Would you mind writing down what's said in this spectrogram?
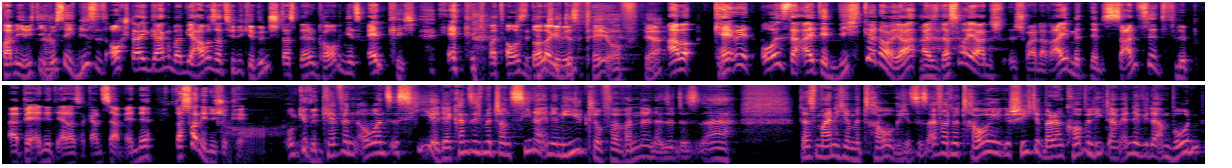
Fand ich richtig ja. lustig. Mir ist es auch steil gegangen, weil wir haben uns natürlich gewünscht, dass Baron Corbin jetzt endlich, endlich mal 1000 Dollar gewinnt. Das Payoff, ja. Aber Kevin Owens, der alte Nichtgönner, ja, also das war ja eine Schweinerei. Mit einem Sunset-Flip äh, beendet er das Ganze am Ende. Das fand ich nicht okay. Oh. Und gewinnt. Kevin Owens ist Heel. Der kann sich mit John Cena in den Heel-Club verwandeln. Also das, äh, das meine ich ja mit traurig. Es ist einfach eine traurige Geschichte. Baron Corbin liegt am Ende wieder am Boden.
